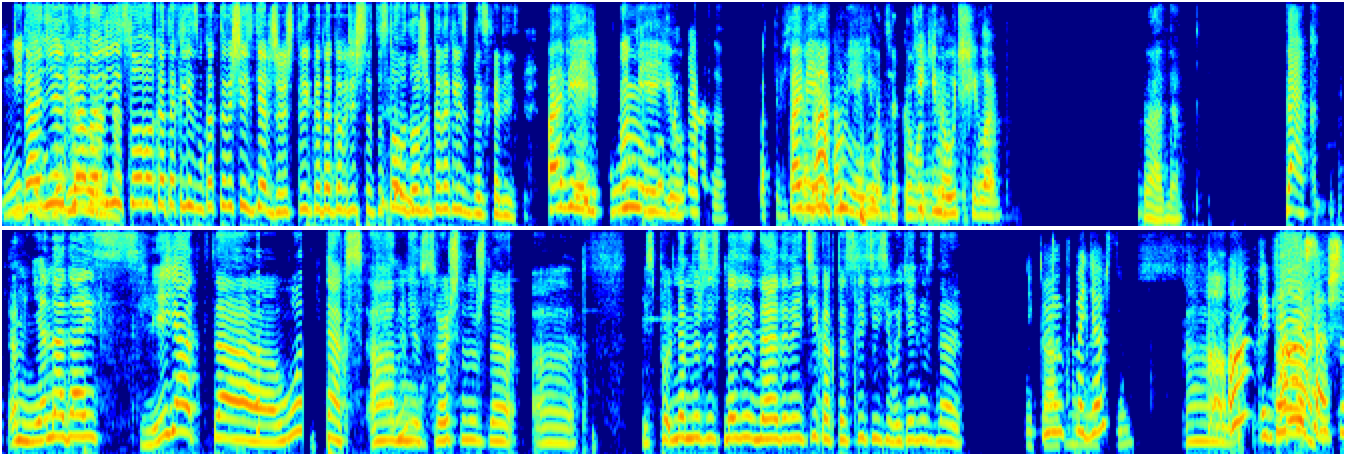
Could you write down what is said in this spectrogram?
Ники, Да не где говори она? слово катаклизм. Как ты вообще сдерживаешь? Ты когда говоришь это слово, должен катаклизм происходить. Поверь, ну, умею. Поверь, умею. Тики научила. Ладно. Так, мне надо исследоваться. Вот. Так, а мне срочно нужно... а, испо- Нам нужно... Надо, надо найти как-то, слететь его, я не знаю. Никак Ну. А, Ребята, что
